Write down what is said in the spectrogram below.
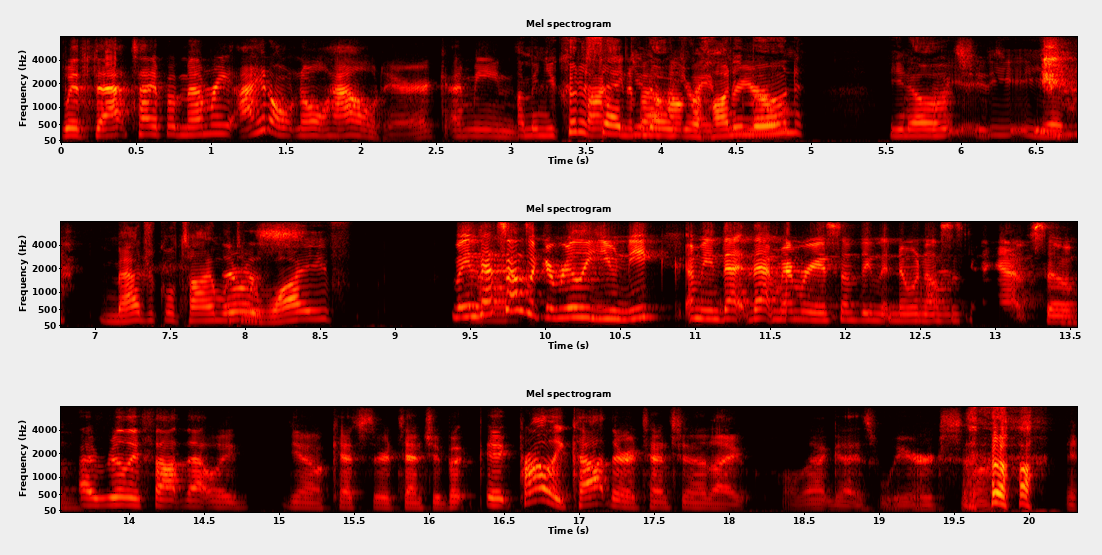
With that type of memory, I don't know how, Derek. I mean, I mean, you could have said, you know, your honeymoon, you know, oh, magical time with was... your wife. I mean, that sounds like a really unique. I mean, that that memory is something that no one else is going to have. So I really thought that would, you know, catch their attention, but it probably caught their attention. Like, well, that guy's weird. So yeah,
